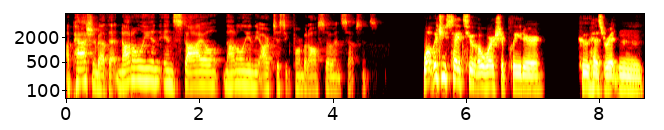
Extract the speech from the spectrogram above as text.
I'm passionate about that, not only in, in style, not only in the artistic form, but also in substance. What would you say to a worship leader who has written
